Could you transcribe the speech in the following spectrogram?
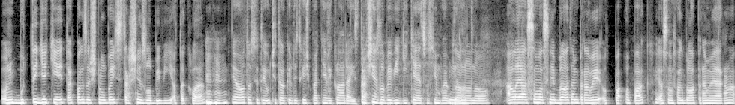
oni buď ty děti, tak pak začnou být strašně zlobiví a takhle. Mm-hmm, jo, to si ty učitelky vždycky špatně vykládají. Strašně zlobivý dítě, co s tím budeme dělat? No, no, no. Ale já jsem vlastně byla ten pravý opak. Já jsem fakt byla premiéra,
